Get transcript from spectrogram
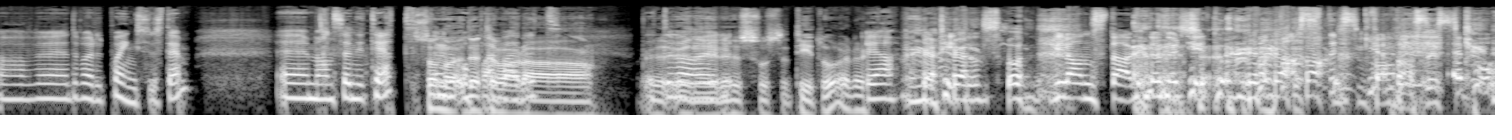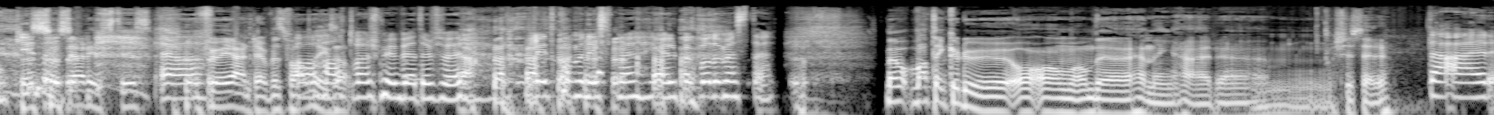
av eh, Det var et poengsystem eh, med ansiennitet. Så nå, dette var da Dette var- under hos Tito, eller? Ja, under Tito. Så- Glansdagen under Tito. Fantastisk. Fantastisk. Epoken. Sosialistisk. Ja. Før jernteppets fall, Og alt var så mye bedre før. Litt kommunisme hjelper på det meste. Men hva tenker du om, om det Henning her eh, skisserer? Det er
